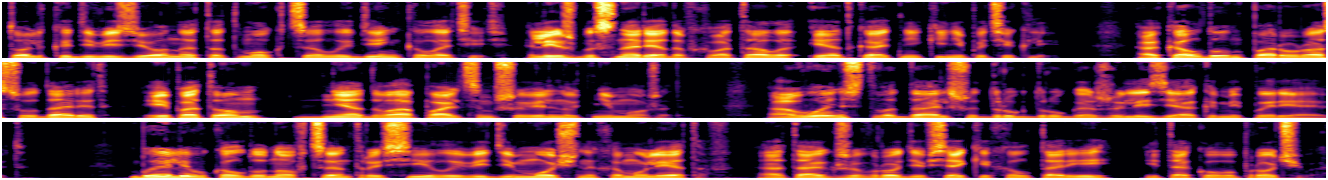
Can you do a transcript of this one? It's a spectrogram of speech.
только дивизион этот мог целый день колотить, лишь бы снарядов хватало и откатники не потекли. А колдун пару раз ударит, и потом дня два пальцем шевельнуть не может. А воинство дальше друг друга железяками пыряют. Были у колдунов центры силы в виде мощных амулетов, а также вроде всяких алтарей и такого прочего.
